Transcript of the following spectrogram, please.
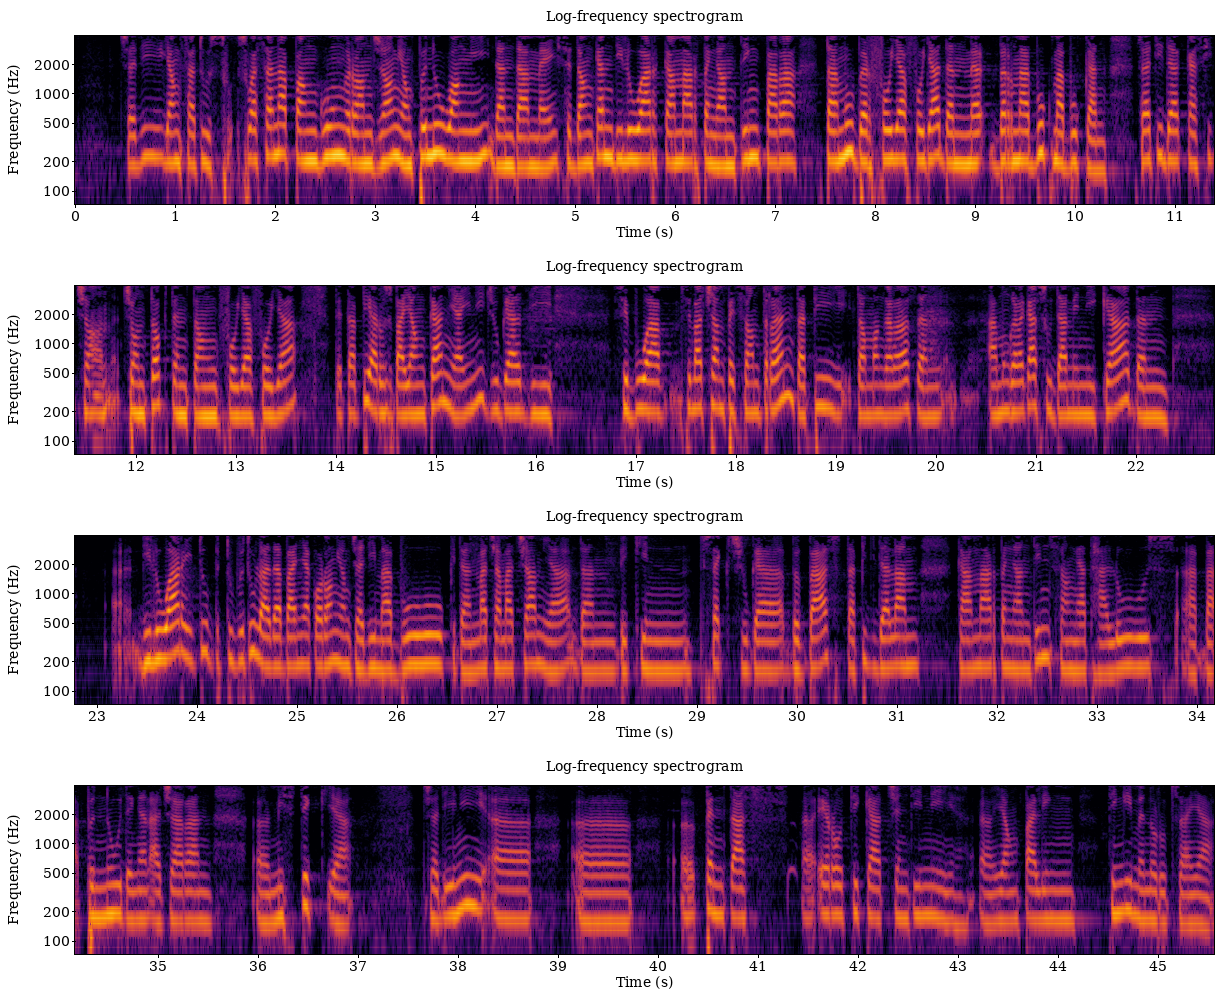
Jadi yang satu suasana panggung ranjang yang penuh wangi dan damai, sedangkan di luar kamar pengantin para tamu berfoya-foya dan bermabuk-mabukan. Saya tidak kasih contoh tentang foya-foya, tetapi harus bayangkan ya ini juga di sebuah semacam pesantren, tapi Tamanggaras dan Amunggaraga sudah menikah dan di luar itu betul-betul ada banyak orang yang jadi mabuk dan macam-macam ya dan bikin seks juga bebas tapi di dalam kamar pengantin sangat halus penuh dengan ajaran uh, mistik ya. Jadi ini uh, uh, pentas uh, erotika centini uh, yang paling tinggi menurut saya.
